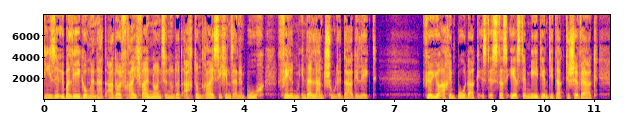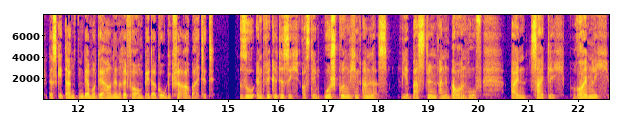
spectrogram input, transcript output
Diese Überlegungen hat Adolf Reichwein 1938 in seinem Buch Film in der Landschule dargelegt. Für Joachim Bodak ist es das erste mediendidaktische Werk, das Gedanken der modernen Reformpädagogik verarbeitet. So entwickelte sich aus dem ursprünglichen Anlass, wir basteln einen Bauernhof, ein zeitlich, räumlich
